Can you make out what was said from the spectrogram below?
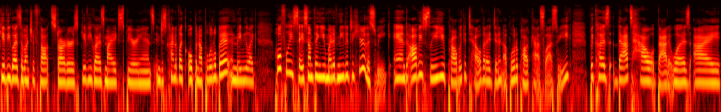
give you guys a bunch of thought starters, give you guys my experience, and just kind of like open up a little bit and maybe like hopefully say something you might have needed to hear this week. And obviously, you probably could tell that I didn't upload a podcast last week because that's how bad it was. I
